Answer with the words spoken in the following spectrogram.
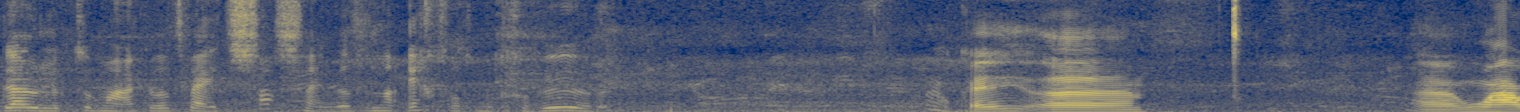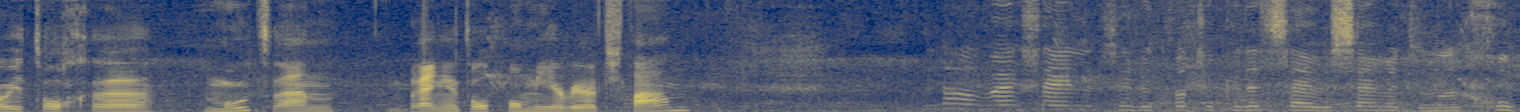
duidelijk te maken dat wij het zat zijn. Dat er nou echt wat moet gebeuren. Oké. Okay, uh, uh, hoe hou je toch uh, moed en breng je het op om hier weer te staan? zijn natuurlijk, wat ik net zei, we zijn met een groep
